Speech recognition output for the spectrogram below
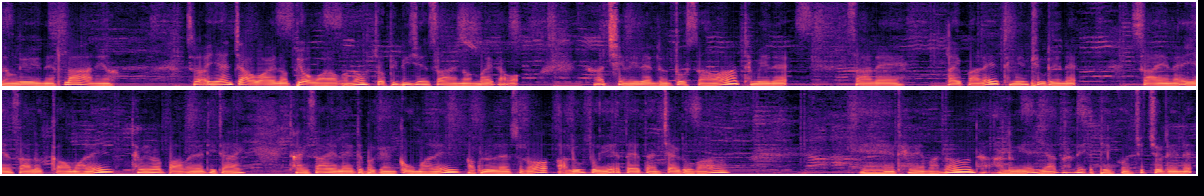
လုံလေးတွေနဲ့လှနေအောင်ဆိုတော့အရန်ကြာသွားရင်တော့ပျော့သွားတာပေါ့နော်ကြော်ပြီးပြီးချင်းစားရင်တော့မိုက်တာပေါ့အချင်းလေးနဲ့လုံတုတ်စားပါထမင်းနဲ့စားလဲလိုက်ပါတယ်ထမင်းဖြူလေးနဲ့စားရင်လည်းအရန်စားလို့ကောင်းပါတယ်ထမင်းမပါဘဲနဲ့ဒီတိုင်းထိုင်စားရင်လည်းတပကံကုန်ပါတယ်ဘာဖြစ်လို့လဲဆိုတော့အာလူဆိုရင်အသေးအတန်ကြိုက်လို့ပါ အဲထဲထဲမှာနော်ဒါအာလူရဲ့အရာသားလေးအပြင်ကွန်ချွတ်ချွတ်လေးနဲ့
